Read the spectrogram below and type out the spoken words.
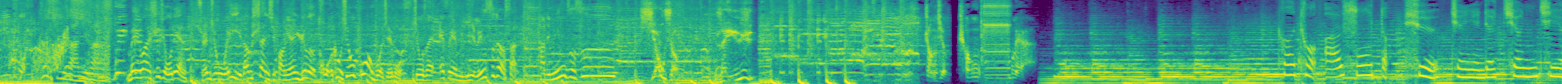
衣服，可西安呢？每晚十九点，全球唯一档陕西方言娱乐脱口秀广播节目，就在 FM 一零四点三，它的名字是《笑声雷雨》。口而出的是亲人的亲切，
